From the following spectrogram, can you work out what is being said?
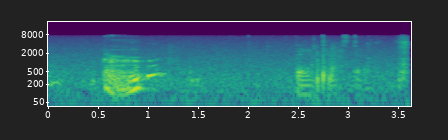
Uh-huh. Fantastic.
